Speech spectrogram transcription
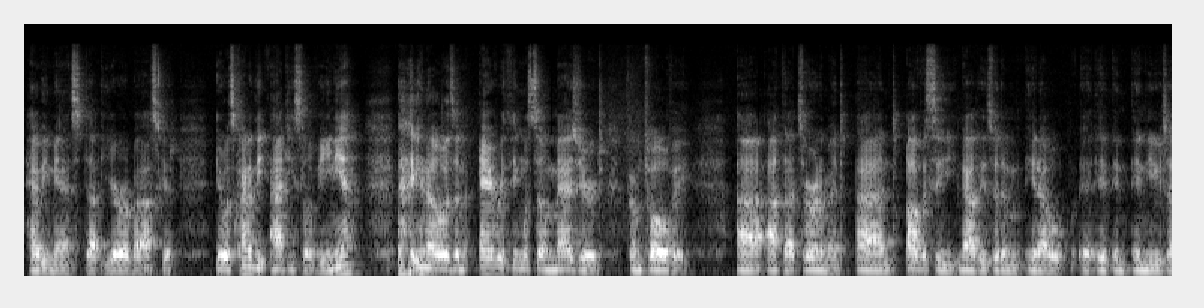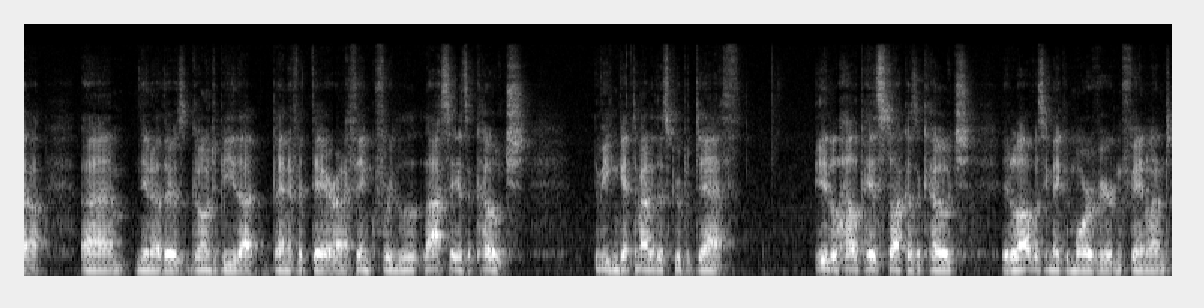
heavy minutes that Eurobasket. It was kind of the anti-Slovenia, you know, it was an everything was so measured from Tuovi. Uh, at that tournament, and obviously now that he's with him, you know, in, in Utah, um, you know, there's going to be that benefit there. And I think for Lassi as a coach, if he can get them out of this group of death, it'll help his stock as a coach. It'll obviously make him more revered in Finland.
